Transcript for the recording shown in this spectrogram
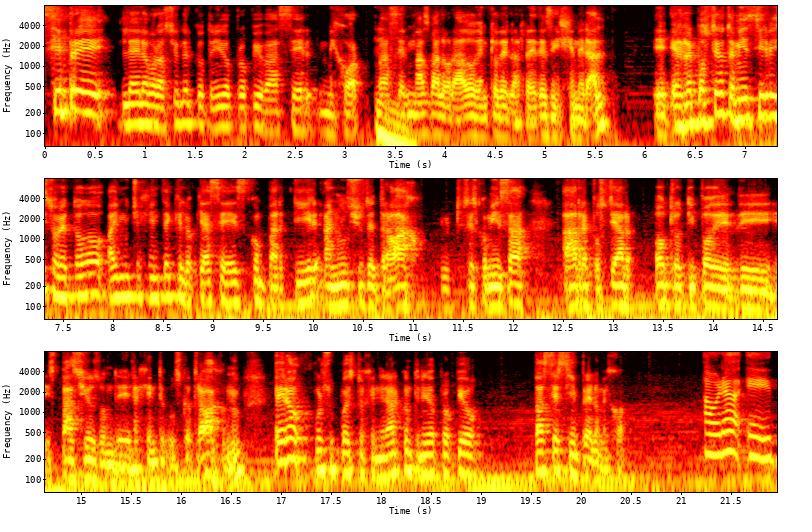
Siempre la elaboración del contenido propio va a ser mejor, va a ser más valorado dentro de las redes en general. Eh, el reposteo también sirve y sobre todo hay mucha gente que lo que hace es compartir anuncios de trabajo. Entonces comienza a repostear otro tipo de, espacios donde la gente busca trabajo, ¿no? Pero, por supuesto, generar contenido propio va a ser siempre lo mejor. Ahora, eh,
